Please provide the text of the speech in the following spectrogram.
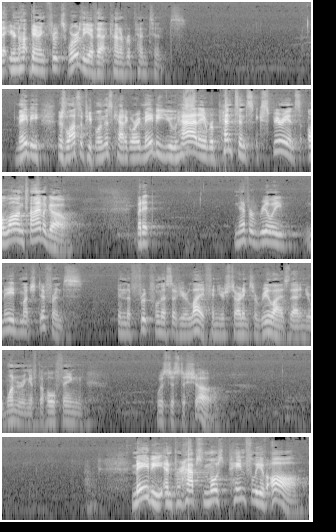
that you're not bearing fruits worthy of that kind of repentance. Maybe there's lots of people in this category. Maybe you had a repentance experience a long time ago, but it never really made much difference in the fruitfulness of your life, and you're starting to realize that, and you're wondering if the whole thing was just a show. Maybe, and perhaps most painfully of all,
